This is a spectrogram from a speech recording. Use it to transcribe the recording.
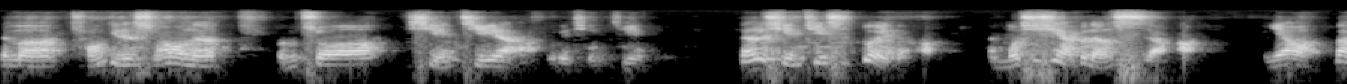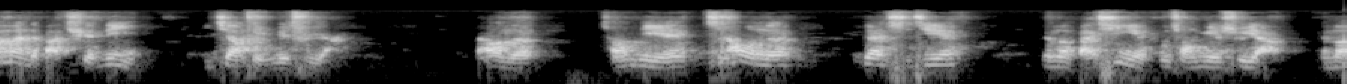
那么重叠的时候呢，我们说衔接啊，这个衔接，但是衔接是对的哈。摩西现在不能死啊，你要慢慢的把权力移交给约书亚，然后呢，重叠之后呢，一段时间。那么百姓也服从约书亚，那么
